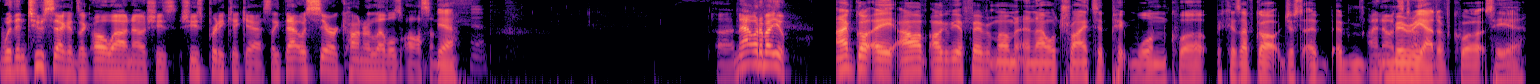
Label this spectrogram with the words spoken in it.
Within two seconds, like, oh wow, no, she's she's pretty kick ass. Like that was Sarah Connor levels awesome. Yeah. Uh, Matt, what about you? I've got a. I'll, I'll give you a favorite moment, and I will try to pick one quote because I've got just a, a I know myriad of quotes here.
